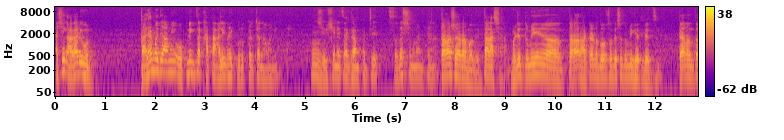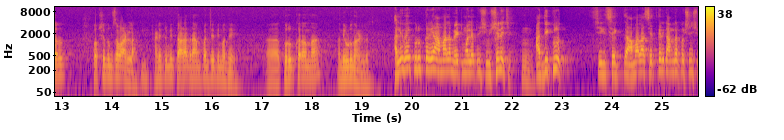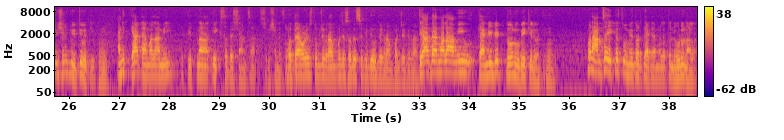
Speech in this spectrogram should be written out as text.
अशी एक आघाडी होऊन तळ्यामध्ये आम्ही ओपनिंगचा खाता अलिभाई कुरुकरच्या नावाने. शिवसेनेचा ग्रामपंचायत सदस्य म्हणून आम्ही त्यांना तळा शहरामध्ये? तळा शहरात म्हणजे तुम्ही तळा हाताळणं दोन सदस्य तुम्ही घेतलेच. त्यानंतर पक्ष तुमचा वाढला आणि तुम्ही तळा ग्रामपंचायतीमध्ये कुरुपकरांना निवडून आणलं अलिभाई कुरुकर हे आम्हाला मेटमल्यातून शिवसेनेचे. अधिकृत शेत आम्हाला शेतकरी कामगार पक्ष आणि शिवसेनेची युती होती. आणि त्या टायमाला आम्ही तिथनं एक सदस्य आमचा शिवसेनेचा मग त्यावेळेस तुमचे ग्रामपंचायत सदस्य किती होते ग्रामपंचायतीला त्या टायमाला आम्ही कॅन्डिडेट दोन उभे केले होते. पण आमचा एकच उमेदवार त्या टायमाला तो निवडून आला.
